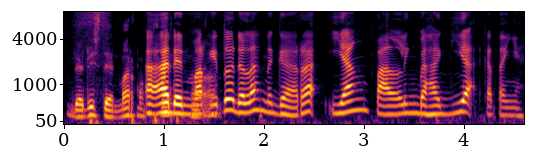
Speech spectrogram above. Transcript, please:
Dari Denmark Ah, maksudnya Denmark Heeh. itu adalah negara yang paling bahagia katanya.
